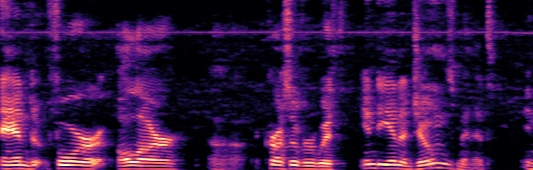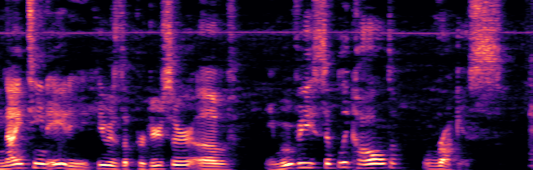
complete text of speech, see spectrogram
And for all our uh, crossover with Indiana Jones Minute, in 1980, he was the producer of a movie simply called Ruckus.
